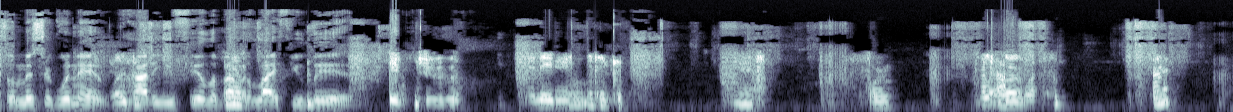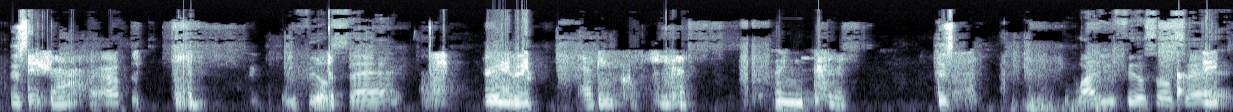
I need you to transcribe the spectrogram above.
So, Mr. Gwinnett, how do you feel about the life you live? You feel sad? Why do you feel so sad?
